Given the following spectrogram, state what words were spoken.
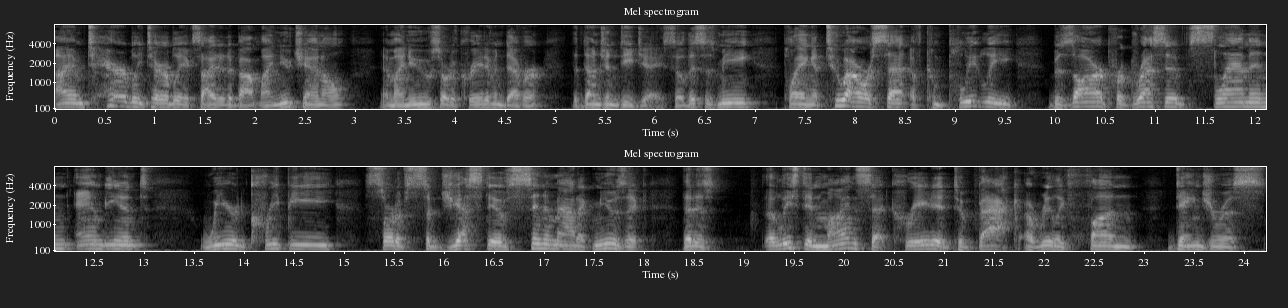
I am terribly, terribly excited about my new channel and my new sort of creative endeavor the Dungeon DJ. So this is me playing a two-hour set of completely bizarre, progressive, slamming, ambient, weird, creepy, sort of suggestive, cinematic music that is, at least in mindset, created to back a really fun, dangerous,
